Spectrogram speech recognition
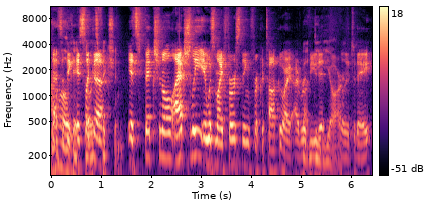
That's the oh, thing. Okay, it's so like it's a fiction. It's fictional. I actually, it was my first thing for Kotaku. I, I reviewed it earlier today,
